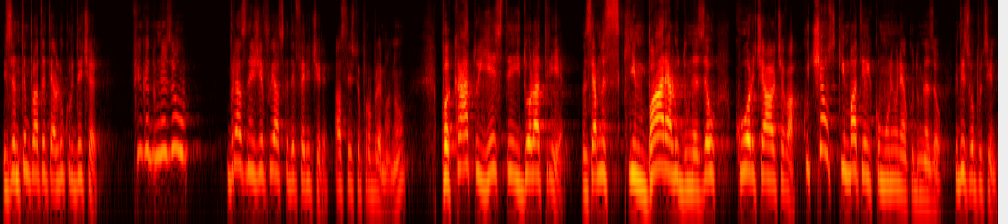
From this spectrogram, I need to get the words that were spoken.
Ni se întâmplă atâtea lucruri, de ce? Fiindcă Dumnezeu vrea să ne jefuiască de fericire. Asta este o problemă, nu? Păcatul este idolatrie. Înseamnă schimbarea lui Dumnezeu cu orice altceva. Cu ce au schimbat ei comuniunea cu Dumnezeu? Gândiți-vă puțin.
